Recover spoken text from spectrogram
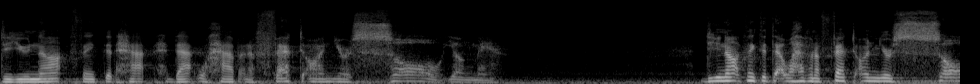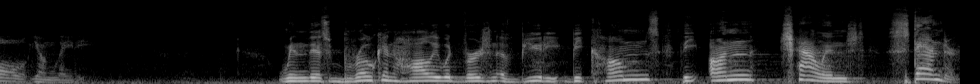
do you not think that ha- that will have an effect on your soul, young man? Do you not think that that will have an effect on your soul, young lady? When this broken Hollywood version of beauty becomes the unchallenged standard.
